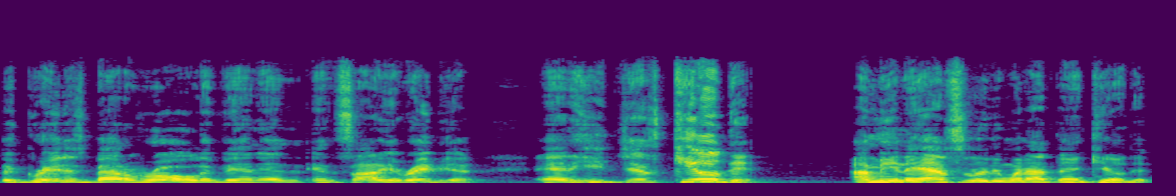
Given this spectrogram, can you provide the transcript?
the greatest battle royal event in in Saudi Arabia, and he just killed it. I mean, they absolutely went out there and killed it.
